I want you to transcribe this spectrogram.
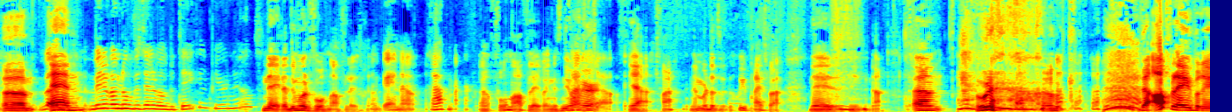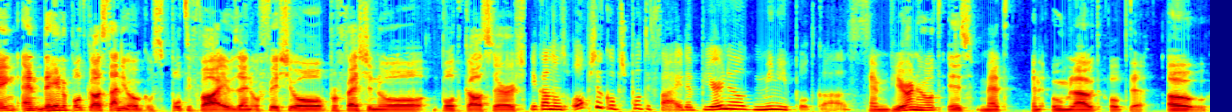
Ehm, We- en... Willen we ook nog vertellen wat betekent, Björnhult? Nee, dat doen we de volgende aflevering. Oké, nou, raad maar. Eh, volgende aflevering. Dus nu Vraag alweer... Ja, vraag... Nee, maar dat is een goede prijsvraag. Nee, dat is niet... Nou. Ehm, hoe dan ook. De aflevering en de hele podcast staan nu ook op Spotify. We zijn official, professional podcasters. Je kan ons opzoeken op Spotify, de Björnhult mini-podcast. En Björnhult is met een umlaut op de O.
